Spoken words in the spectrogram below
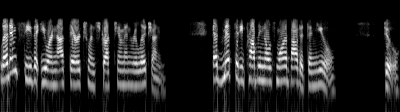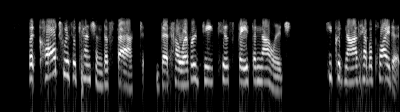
Let him see that you are not there to instruct him in religion. Admit that he probably knows more about it than you do. But call to his attention the fact that however deep his faith and knowledge, he could not have applied it,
